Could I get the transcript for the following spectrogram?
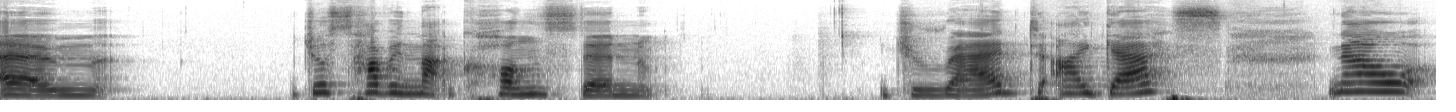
Um just having that constant dread, I guess. Now,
